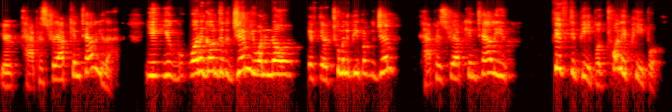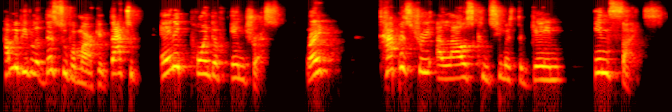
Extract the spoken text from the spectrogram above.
Your Tapestry app can tell you that. You, you want to go to the gym, you want to know if there are too many people at the gym, Tapestry app can tell you 50 people, 20 people, how many people at this supermarket, that's, any point of interest, right? Tapestry allows consumers to gain insights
